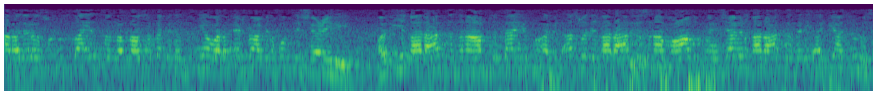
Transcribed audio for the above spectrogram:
خرج رسول الله صلى الله عليه وسلم من الدنيا ولم يشبع من خبز الشعير وبه قال حدثنا عبد الله بن ابي الاسود قال حدثنا معاذ بن هشام قال حدثني ابي عن يونس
